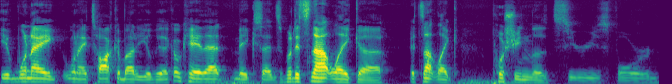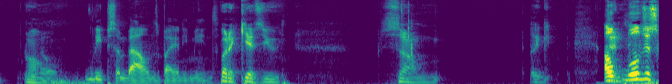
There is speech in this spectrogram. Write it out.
It, when I when I talk about it, you'll be like, okay, that makes sense. But it's not like uh, it's not like pushing the series forward, you Oh. know, leaps and bounds by any means. but it gives you some like we'll just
